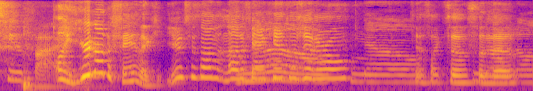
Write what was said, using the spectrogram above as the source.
too far. Oh, you're not a fan of you're just not, not a fan of kids in general. No. Just like so, so Not at no, all.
